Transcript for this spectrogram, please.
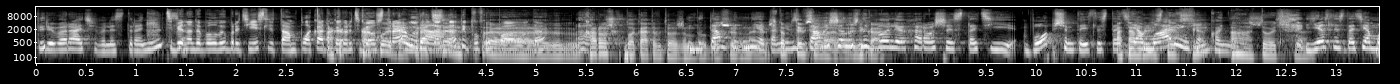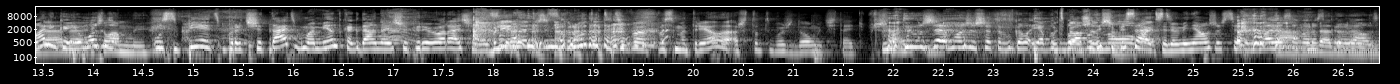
переворачивали страницы. Тебе надо было выбрать, есть ли там плакаты, А которые тебя устраивают, и тогда ты покупала, да? э, Хороших плакатов должен был там, быть нет, там, еще нужны более хорошие статьи. В общем-то, если А статья маленькая, статьи? конечно. А, точно. Если статья маленькая, да, ее можно рекламные. успеть прочитать в момент, когда она еще переворачивается. Блин, это же не круто, ты типа посмотрела, а что ты будешь дома читать? Ну, Пришла. ты уже можешь это в голове. Я У была будущий новость. писатель, у меня уже все в голове само раскрывалось.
